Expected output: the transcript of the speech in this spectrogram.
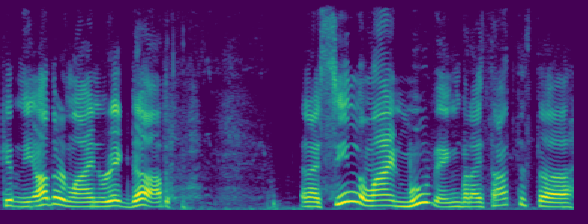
getting the other line rigged up and I seen the line moving, but I thought that the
